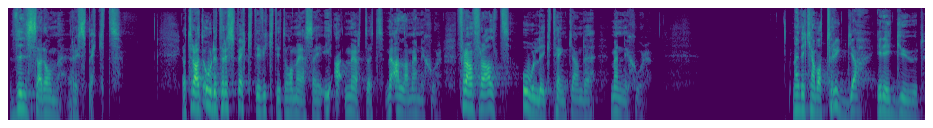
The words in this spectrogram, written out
Visa dem respekt. Jag tror att ordet respekt är viktigt att ha med sig i mötet med alla människor. Framförallt oliktänkande människor. Men vi kan vara trygga i det Gud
